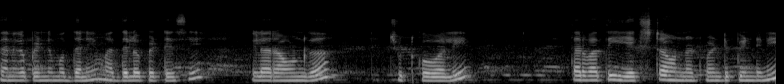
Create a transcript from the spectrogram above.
శనగపిండి ముద్దని మధ్యలో పెట్టేసి ఇలా రౌండ్గా చుట్టుకోవాలి. తర్వాత ఈ ఎక్స్ట్రా ఉన్నటువంటి పిండిని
